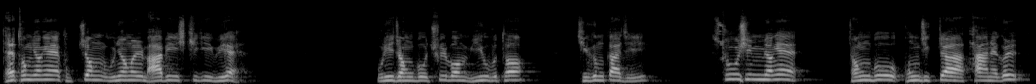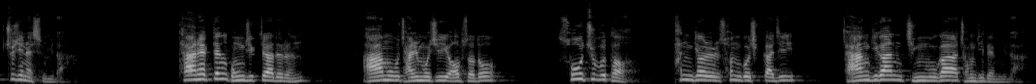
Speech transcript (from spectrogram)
대통령의 국정 운영을 마비시키기 위해 우리 정부 출범 이후부터 지금까지 수십 명의 정부 공직자 탄핵을 추진했습니다. 탄핵된 공직자들은 아무 잘못이 없어도 소추부터 판결 선고시까지 장기간 직무가 정지됩니다.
